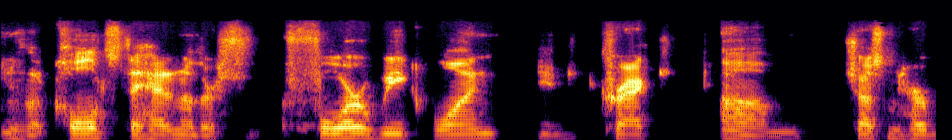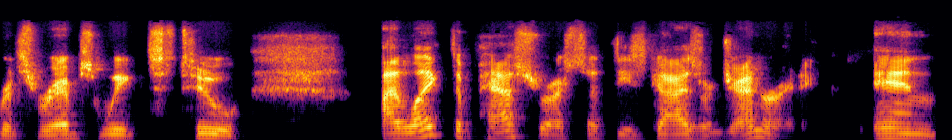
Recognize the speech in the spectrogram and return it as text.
you know the Colts, they had another four week one. You correct um, Justin Herbert's ribs weeks too. I like the pass rush that these guys are generating. And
